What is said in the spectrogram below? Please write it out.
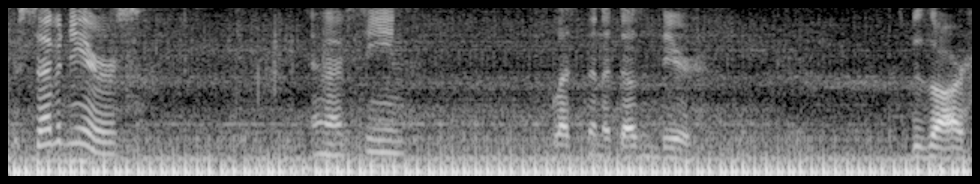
for seven years and I've seen less than a dozen deer. It's bizarre.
